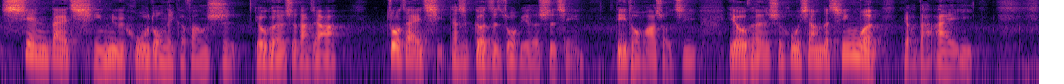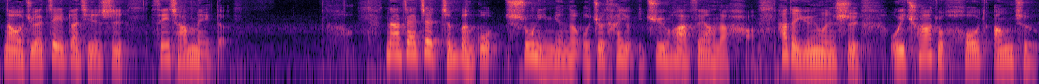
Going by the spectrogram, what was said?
现代情侣互动的一个方式，有可能是大家坐在一起，但是各自做别的事情。低头滑手机，也有可能是互相的亲吻，表达爱意。那我觉得这一段其实是非常美的。好，那在这整本过书里面呢，我觉得它有一句话非常的好，它的原文是 “We try to hold on to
